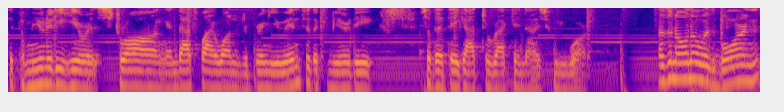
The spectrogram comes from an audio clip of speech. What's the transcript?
The community here is strong, and that's why I wanted to bring you into the community so that they got to recognize who you were. President Ono was born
